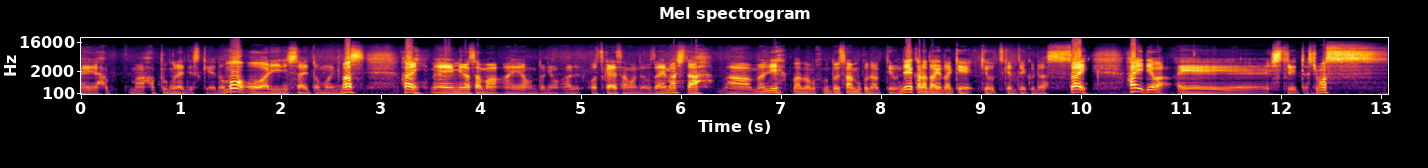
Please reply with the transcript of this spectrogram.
えー、まあ、8分ぐらいですけれども、終わりにしたいと思います。はい。えー、皆様、えー、本当にお疲れ様でございました。まあ、まあね、まだ本当に寒くなってるんで、体だけ気をつけてください。はい。では、えー、失礼いたします。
